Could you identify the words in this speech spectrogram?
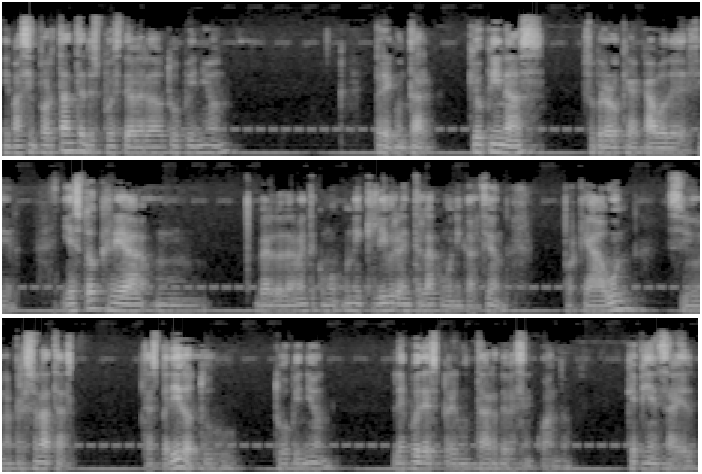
Y más importante, después de haber dado tu opinión, preguntar ¿qué opinas sobre lo que acabo de decir? Y esto crea un verdaderamente como un equilibrio entre la comunicación. Porque aún si una persona te, has pedido tu, opinión, le puedes preguntar de vez en cuando qué piensa él,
